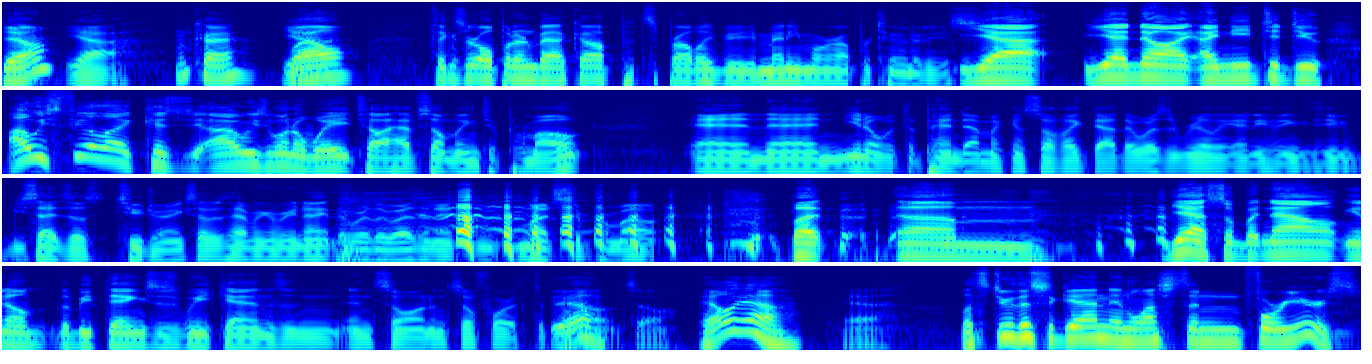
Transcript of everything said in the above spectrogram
Yeah. Yeah. Okay. Yeah. Well, things are opening back up. It's probably be many more opportunities. Yeah, yeah. No, I, I need to do. I always feel like because I always want to wait till I have something to promote, and then you know with the pandemic and stuff like that, there wasn't really anything to do besides those two drinks I was having every night. There really wasn't much to promote. But um, yeah. So, but now you know there'll be things as weekends and and so on and so forth to Yeah. promote. So Hell yeah. yeah. Let's do this again in less than four years.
